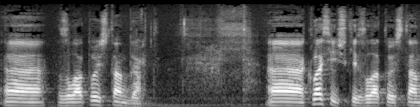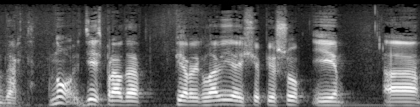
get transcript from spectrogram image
э, «Золотой стандарт». Э, классический золотой стандарт. Ну, здесь, правда, в первой главе я еще пишу и о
